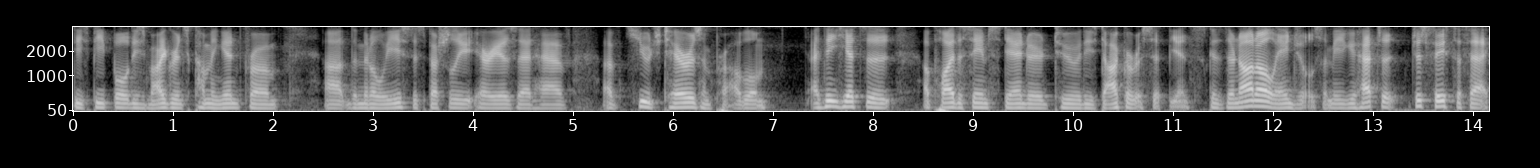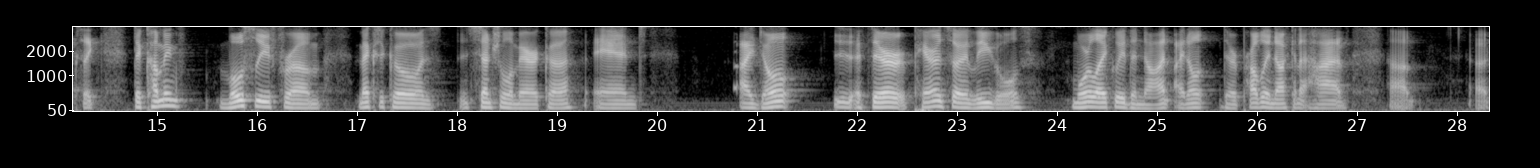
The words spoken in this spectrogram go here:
these people, these migrants coming in from uh, the Middle East, especially areas that have a huge terrorism problem, I think he has to apply the same standard to these DACA recipients because they're not all angels. I mean, you have to just face the facts. Like, they're coming mostly from Mexico and Central America, and I don't if their parents are illegals, more likely than not, I don't. They're probably not going to have uh, a,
